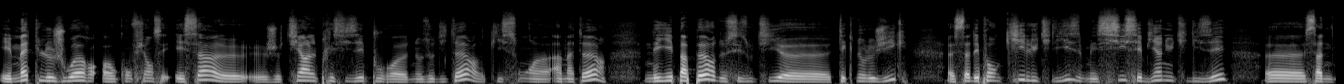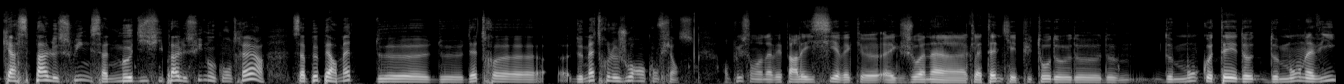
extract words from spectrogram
et mettent le joueur en confiance. Et, ça, euh, je tiens à le préciser pour nos auditeurs qui sont amateurs, n'ayez pas peur de ces outils technologiques. ça dépend qui l'utilise, mais si c'est bien utilisé, ça ne casse pas le swing, ça ne modifie pas le swing, au contraire, ça peut permettre de, de mettre le joueur en confiance. En plus, on en avait parlé ici avec, euh, avec Johanna Claten, qui est plutôt de, de, de, mon côté, de, de, mon avis,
